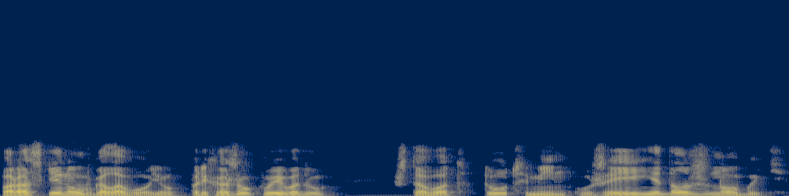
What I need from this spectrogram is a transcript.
Пораскинув головою, прихожу к выводу, что вот тут мин уже и не должно быть.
